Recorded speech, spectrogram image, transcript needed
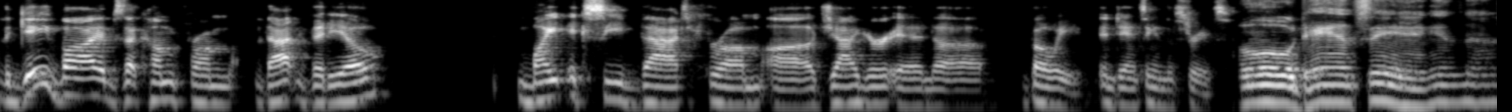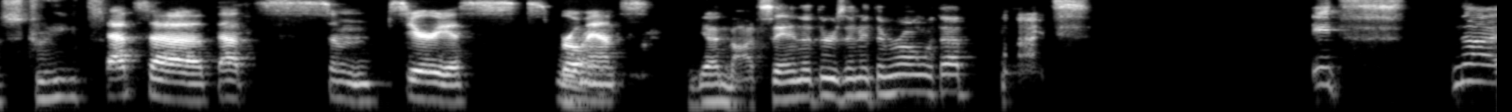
the gay vibes that come from that video might exceed that from uh, Jagger and uh, Bowie in Dancing in the Streets. Oh, dancing in the streets. That's uh that's some serious Right. romance. Yeah, not saying that there's anything wrong with that, but it's not.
